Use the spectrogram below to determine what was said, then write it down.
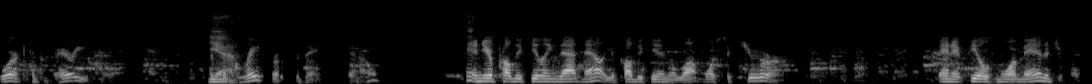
work to prepare you for it. That's Yeah. a great book to be, you know. And you're probably feeling that now. You're probably feeling a lot more secure, and it feels more manageable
